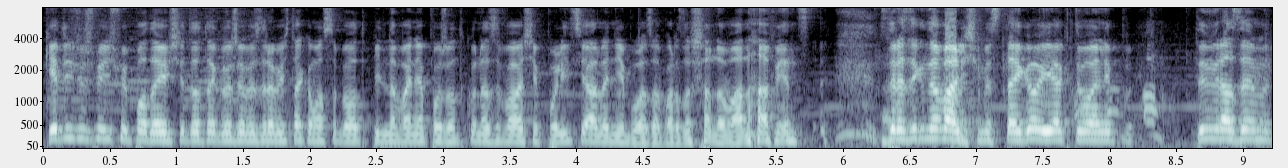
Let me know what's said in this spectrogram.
Kiedyś już mieliśmy podejście do tego, żeby zrobić taką osobę od pilnowania porządku, nazywała się policja, ale nie była za bardzo szanowana, więc zrezygnowaliśmy z tego i aktualnie tym razem,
